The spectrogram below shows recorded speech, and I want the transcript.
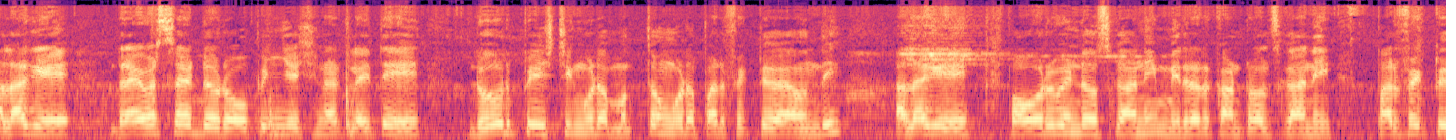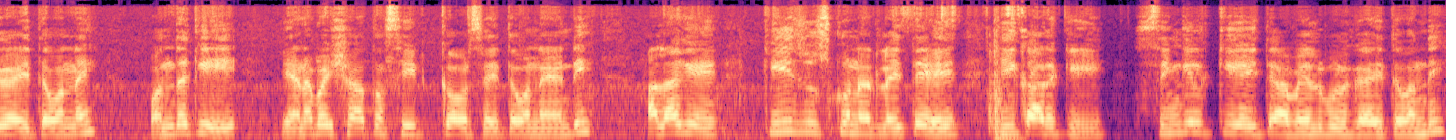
అలాగే డ్రైవర్ సైడ్ డోర్ ఓపెన్ చేసినట్లయితే డోర్ పేస్టింగ్ కూడా మొత్తం కూడా పర్ఫెక్ట్గా ఉంది. అలాగే పవర్ విండోస్ కానీ మిర్రర్ కంట్రోల్స్ కానీ పర్ఫెక్ట్గా అయితే ఉన్నాయి. వందకి ఎనభై శాతం సీట్ కవర్స్ అయితే ఉన్నాయండి. అలాగే కీ చూసుకున్నట్లయితే ఈ కార్కి సింగిల్ కీ అయితే అవైలబుల్గా అయితే ఉంది.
